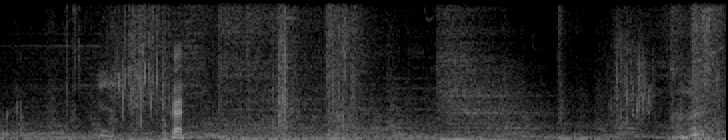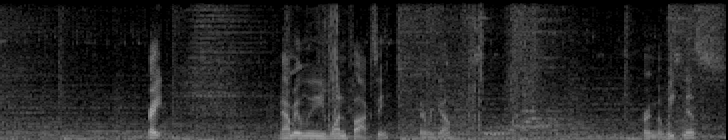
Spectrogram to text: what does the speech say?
here we go. Okay. Great. Now we only need one Foxy. There we go. Burn the weakness.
